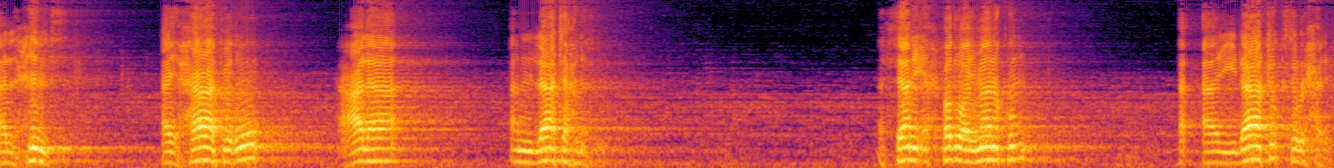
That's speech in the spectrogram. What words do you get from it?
الحنث أي حافظوا على أن لا تحنثوا. الثاني احفظوا أيمانكم أي لا تكثروا الحلف.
